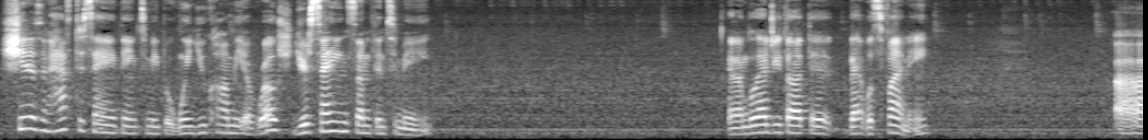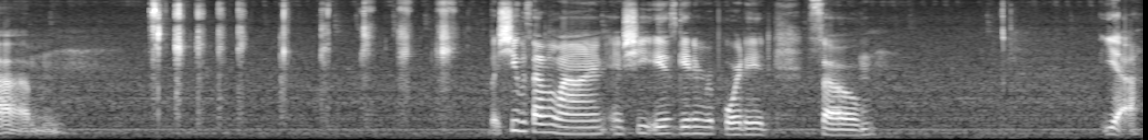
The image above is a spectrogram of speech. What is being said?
She doesn't have to say anything to me, but when you call me a roach, you're saying something to me. And I'm glad you thought that that was funny. Um, but she was out of line and she is getting reported. So, yeah,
